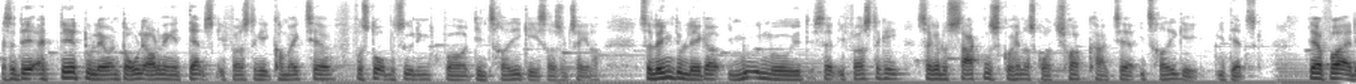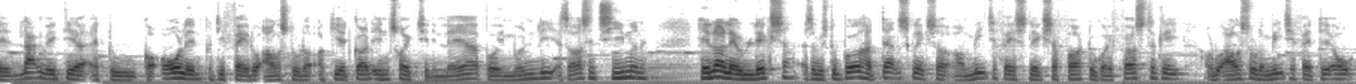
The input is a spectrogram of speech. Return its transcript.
Altså det, at det, at du laver en dårlig aflevering i dansk i første G, kommer ikke til at få stor betydning for din 3. G's resultater. Så længe du ligger i middelmådet selv i første G, så kan du sagtens gå hen og score topkarakter i 3. G i dansk. Derfor er det langt vigtigere, at du går all in på de fag, du afslutter, og giver et godt indtryk til din lærer, både i mundtlig, altså også i timerne. Hellere lave lektier. Altså hvis du både har dansk lektier og mediefagslektier for, at du går i første G, og du afslutter mediefag det år,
